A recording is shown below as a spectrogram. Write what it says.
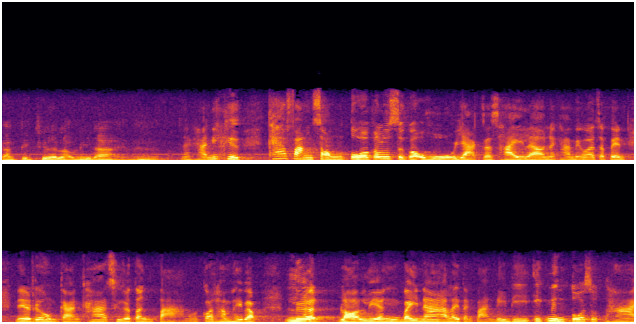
การติดเชื้อเหล่านี้ได้นะฮะ นะคะนี่คือแค่ฟัง 2 ตัวก็รู้สึกว่าโอ้โหอยากจะใช้แล้วนะคะ ไม่ว่าจะเป็นในเรื่องของการฆ่าเชื้อต่างๆ แล้วก็ทำให้แบบเลือดหล่อเลี้ยงใบหน้าอะไรต่างๆ ได้ดี อีกหนึ่งตัวสุดท้าย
